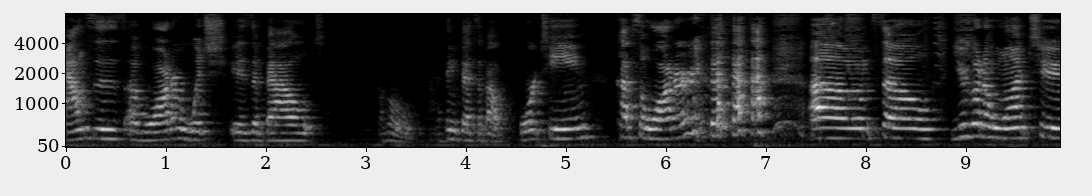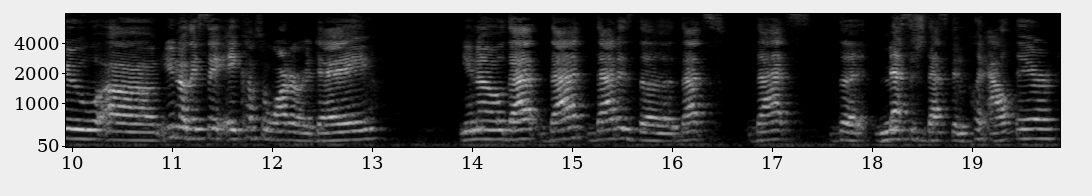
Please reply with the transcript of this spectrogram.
ounces of water, which is about, oh, I think that's about 14 cups of water. um, so you're going to want to, uh, you know, they say eight cups of water a day. You know, that, that, that is the, that's, that's the message that's been put out there,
